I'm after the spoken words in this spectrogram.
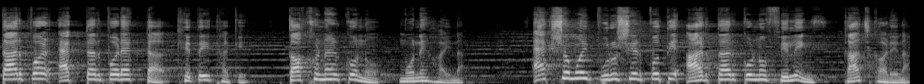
তারপর একটার পর একটা খেতেই থাকে। তখন আর কোনো মনে হয় না। একসময় পুরুষের প্রতি আর তার কোনো ফিলিংস কাজ করে না।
